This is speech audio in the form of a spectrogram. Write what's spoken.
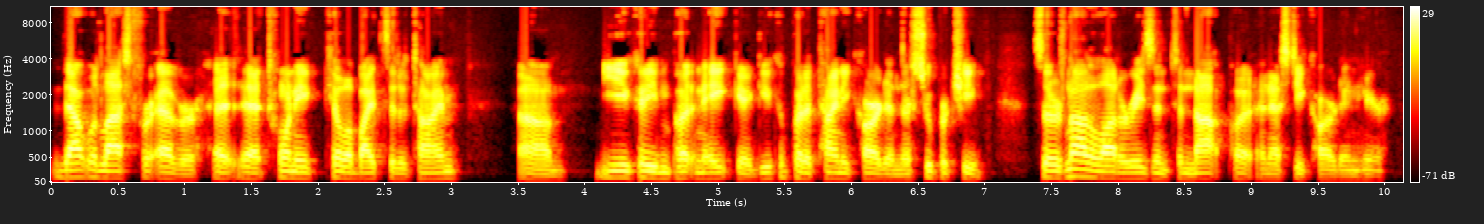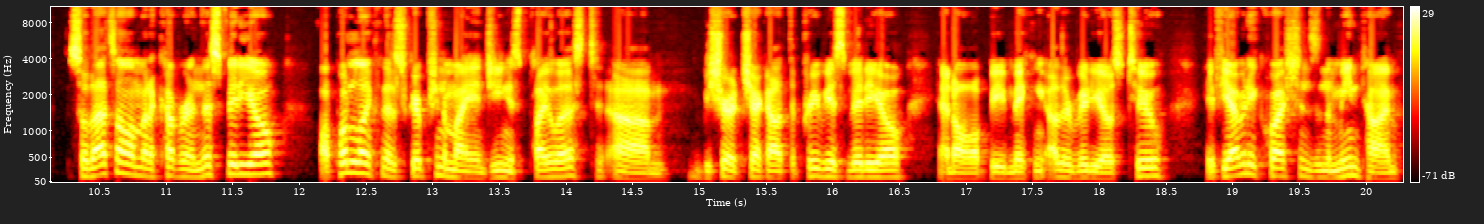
that would last forever at, at 20 kilobytes at a time. Um, you could even put an 8 gig. You could put a tiny card in. They're super cheap. So there's not a lot of reason to not put an SD card in here. So that's all I'm going to cover in this video. I'll put a link in the description to my EnGenius playlist. Um, be sure to check out the previous video, and I'll be making other videos too. If you have any questions in the meantime,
